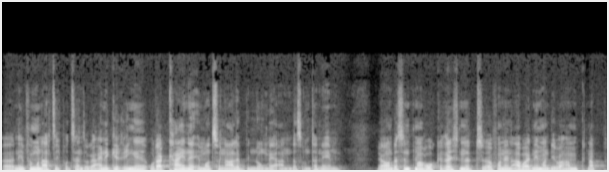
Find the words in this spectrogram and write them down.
äh, nee, 85 Prozent sogar, eine geringe oder keine emotionale Bindung mehr an das Unternehmen. Ja, und das sind mal hochgerechnet äh, von den Arbeitnehmern, die wir haben, knapp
